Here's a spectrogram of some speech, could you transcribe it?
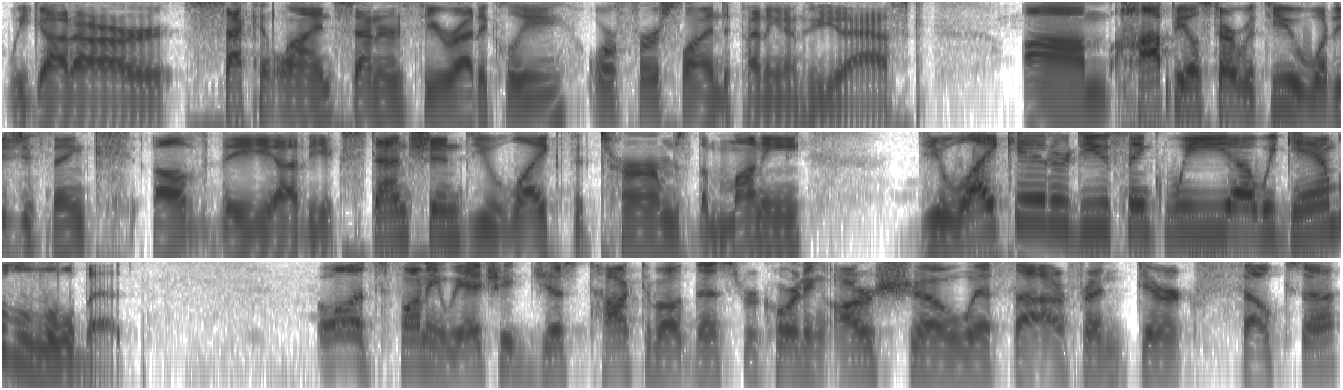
We got our second line center theoretically, or first line, depending on who you ask. Um, Hoppy, I'll start with you. What did you think of the uh, the extension? Do you like the terms, the money? Do you like it, or do you think we uh, we gambled a little bit? Well, it's funny. We actually just talked about this recording our show with uh, our friend Derek Felksa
